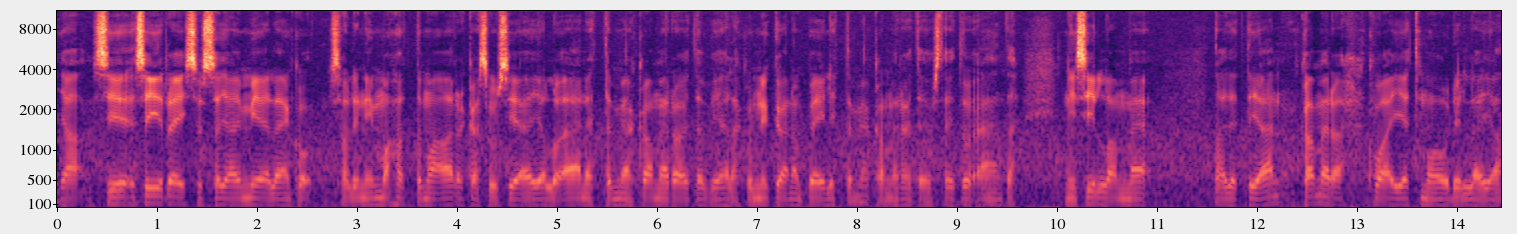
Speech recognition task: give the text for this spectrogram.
Ja si- siinä reissussa jäi mieleen, kun se oli niin mahdottoman arka susi ja ei ollut äänettömiä kameroita vielä, kun nykyään on peilittömiä kameroita, joista ei tule ääntä. Niin silloin me laitettiin kamera quiet modille ja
